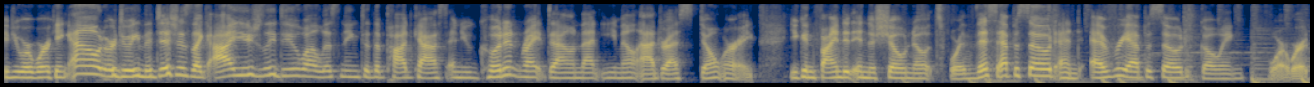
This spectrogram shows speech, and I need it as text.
If you were working out or doing the dishes like I usually do while listening to the podcast and you couldn't write down that email address, don't worry. You can find it in the show notes for this episode and every episode going forward.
